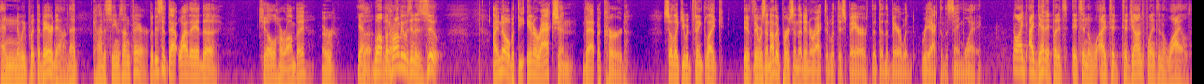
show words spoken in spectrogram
And we put the bear down. That kind of seems unfair. But isn't that why they had to kill Harambe? Or Yeah. the- well, but yeah. Harambe was in a zoo. I know, but the interaction that occurred. So, like, you would think, like, if there was another person that interacted with this bear, that then the bear would react in the same way. No, I, I get it, but it's it's in the I, to to John's point, it's in the wild.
